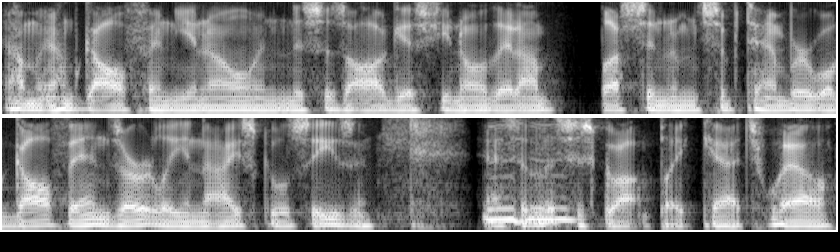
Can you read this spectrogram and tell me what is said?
I'm, I'm golfing, you know, and this is August, you know, that I'm busting them in September. Well, golf ends early in the high school season. And I said, let's mm-hmm. just go out and play catch. Well,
